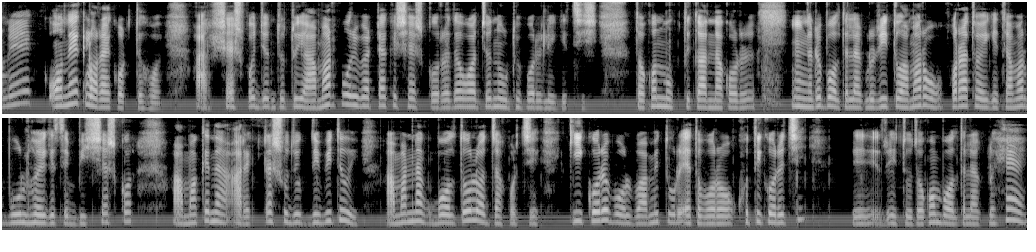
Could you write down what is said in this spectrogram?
অনেক, অনেক লড়াই করতে হয়। আর শেষ পর্যন্ত তুই আমার পরিবারটাকে শেষ করে দেওয়ার জন্য উঠে পড়ে লেগেছিস।" তখন মুক্তি কান্না করে বলতে লাগল, "ঋতু আমার অপরাধ হয়ে গেছে। আমার ভুল হয়ে গেছে। বিশ্বাস কর। আমাকে না আরেকটা সুযোগ দিবি তুই? আমার না বলতেও লজ্জা করছে। কি করে বলব আমি তোর এত বড় ক্ষতি করেছি?" ঋতু তখন বলতে লাগল, "হ্যাঁ,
